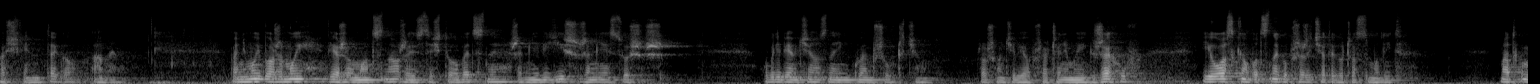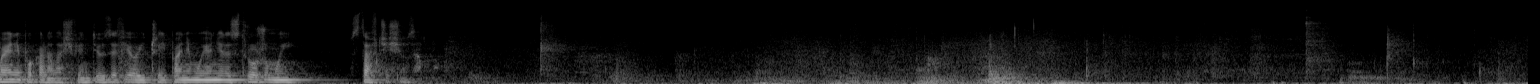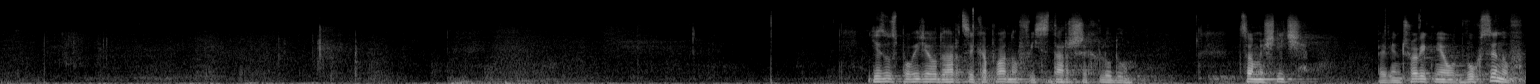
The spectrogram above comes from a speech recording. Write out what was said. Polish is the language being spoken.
Ducha Świętego. Amen. Panie mój Boże mój, wierzę mocno, że jesteś tu obecny, że mnie widzisz, że mnie słyszysz. Uwielbiam Cię z najgłębszą uczcią. Proszę Ciebie o przebaczenie moich grzechów i łaskę owocnego przeżycia tego czasu modlitwy. Matko moja niepokalana, święty Józefie Ojcze i Panie mój, Aniele Stróżu mój, wstawcie się za mną. Jezus powiedział do arcykapłanów i starszych ludu: Co myślicie? Pewien człowiek miał dwóch synów.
